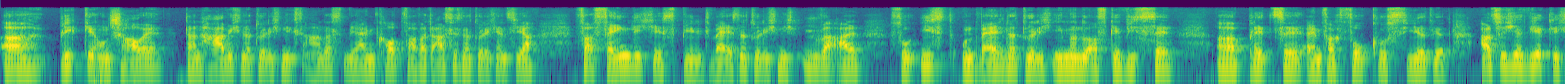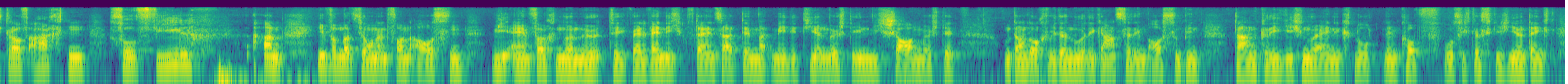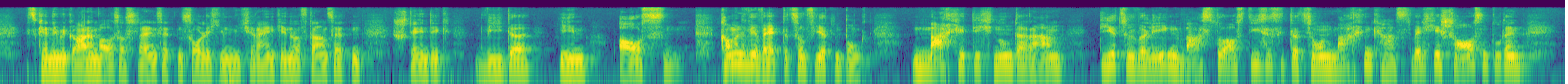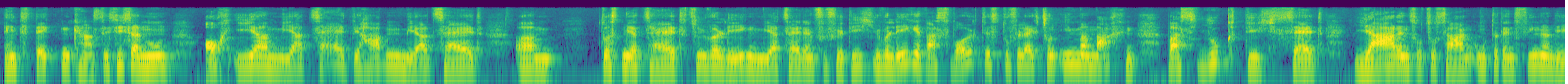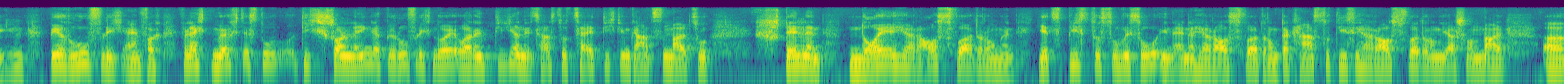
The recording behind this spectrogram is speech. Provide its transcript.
äh, blicke und schaue, dann habe ich natürlich nichts anderes mehr im Kopf. Aber das ist natürlich ein sehr verfängliches Bild, weil es natürlich nicht überall so ist und weil natürlich immer nur auf gewisse äh, Plätze einfach fokussiert wird. Also hier wirklich darauf achten, so viel an Informationen von außen wie einfach nur nötig. Weil wenn ich auf der einen Seite meditieren möchte, in mich schauen möchte und dann doch wieder nur die ganze Zeit im Außen bin, dann kriege ich nur einen Knoten im Kopf, wo sich das Gehirn denkt, jetzt kenne ich mich gar nicht mehr aus, aus der einen Seite soll ich in mich reingehen und auf der anderen Seite ständig wieder im Außen. Kommen wir weiter zum vierten Punkt. Mache dich nun daran, dir zu überlegen, was du aus dieser Situation machen kannst, welche Chancen du denn entdecken kannst. Es ist ja nun auch eher mehr Zeit. Wir haben mehr Zeit. Ähm, Du hast mehr Zeit zu überlegen, mehr Zeit einfach für dich. Überlege, was wolltest du vielleicht schon immer machen? Was juckt dich seit Jahren sozusagen unter den Fingernägeln? Beruflich einfach. Vielleicht möchtest du dich schon länger beruflich neu orientieren. Jetzt hast du Zeit, dich dem Ganzen mal zu stellen. Neue Herausforderungen. Jetzt bist du sowieso in einer Herausforderung. Da kannst du diese Herausforderung ja schon mal äh,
